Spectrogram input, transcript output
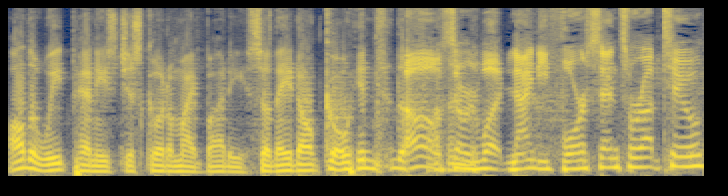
all the wheat pennies just go to my buddy, so they don't go into the. Oh, so what? Ninety four cents we're up to.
